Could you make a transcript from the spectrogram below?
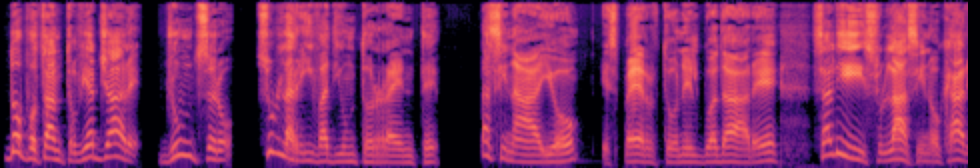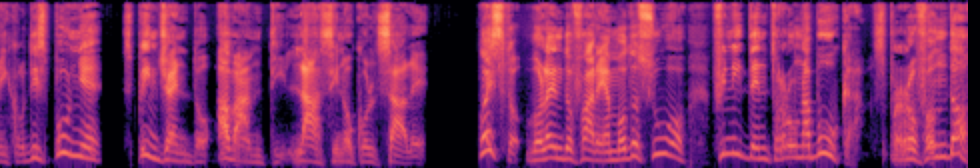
Dopo tanto viaggiare, giunsero sulla riva di un torrente. L'asinaio, esperto nel guadare, salì sull'asino carico di spugne, spingendo avanti l'asino col sale. Questo, volendo fare a modo suo, finì dentro una buca, sprofondò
